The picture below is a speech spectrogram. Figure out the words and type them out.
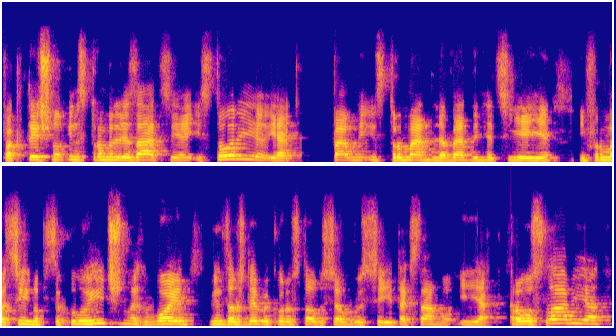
фактично інструменталізація історії як певний інструмент для ведення цієї інформаційно-психологічних воєн. Він завжди використовувався в Росії, так само і як православ'я,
